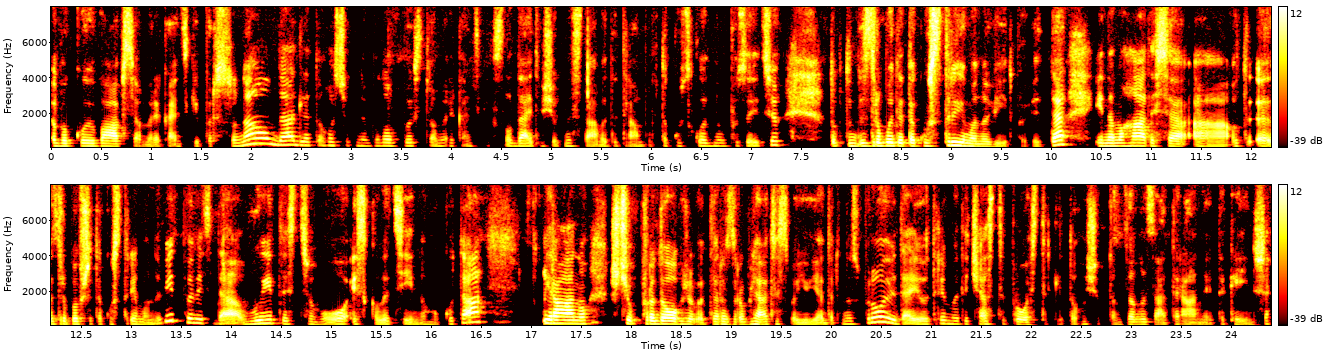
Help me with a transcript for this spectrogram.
евакуювався американський персонал, да, для того, щоб не було вбивства американських солдатів, щоб не ставити Трампа в таку складну позицію, тобто зробити таку стриману відповідь, да, і намагатися, а, от, е, зробивши таку стриману відповідь, да, вийти з цього ескалаційного кута. Ірану, щоб продовжувати розробляти свою ядерну зброю, да, і отримати частий простір для того, щоб там зализати рани і таке інше.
